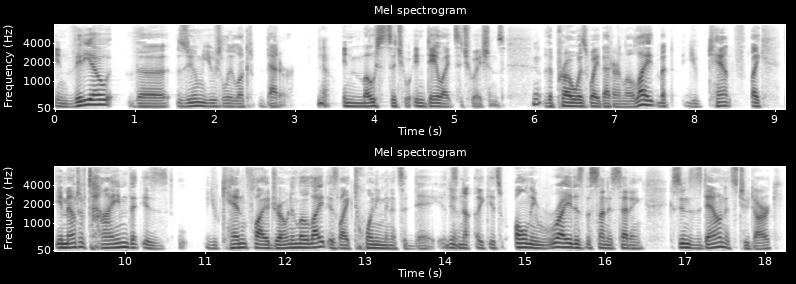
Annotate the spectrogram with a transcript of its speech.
in video the zoom usually looked better Yeah. in most situ in daylight situations. The Pro was way better in low light, but you can't like the amount of time that is you can fly a drone in low light is like 20 minutes a day. It's Yeah. not like it's only right as the sun is setting. As soon as it's down, it's too dark.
